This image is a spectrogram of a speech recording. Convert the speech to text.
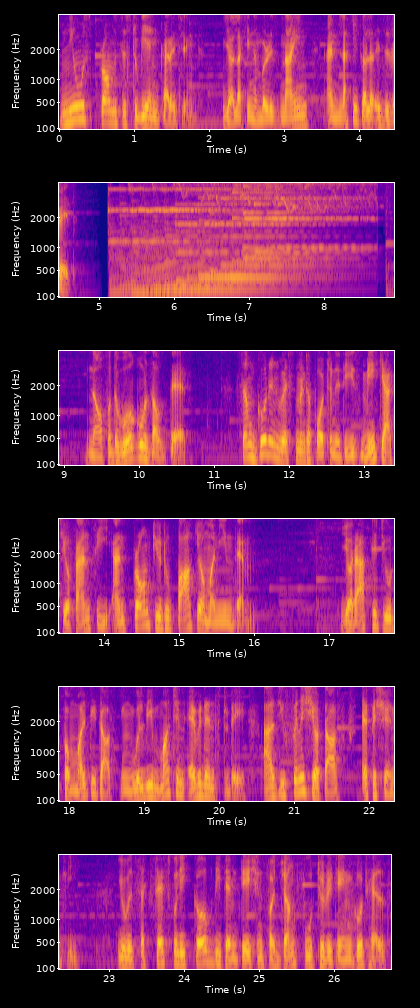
news promises to be encouraging. Your lucky number is 9 and lucky color is red. Now for the Virgos out there. Some good investment opportunities may catch your fancy and prompt you to park your money in them. Your aptitude for multitasking will be much in evidence today as you finish your tasks efficiently. You will successfully curb the temptation for junk food to retain good health.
